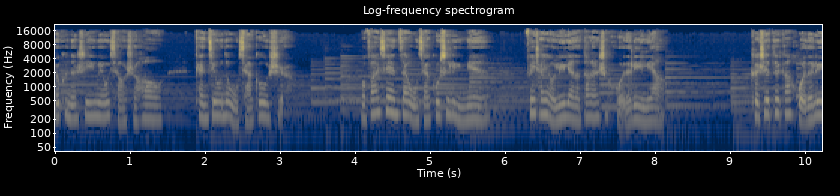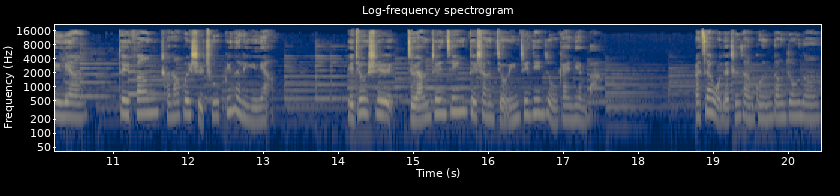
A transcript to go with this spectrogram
有可能是因为我小时候看金庸的武侠故事，我发现，在武侠故事里面，非常有力量的当然是火的力量，可是对抗火的力量。对方常常会使出冰的力量，也就是九阳真经对上九阴真经这种概念吧。而在我的成长过程当中呢，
